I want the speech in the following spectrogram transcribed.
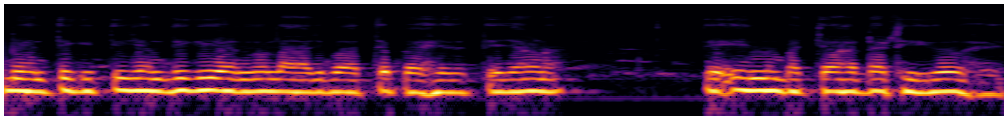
ਬੇਨਤੀ ਕੀਤੀ ਜਾਂਦੀ ਕਿ ਇਹਨੂੰ ਇਲਾਜ ਵਾਸਤੇ ਪੈਸੇ ਦਿੱਤੇ ਜਾਣ ਤੇ ਇਹਨੂੰ ਬੱਚਾ ਸਾਡਾ ਠੀਕ ਹੋਵੇ।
